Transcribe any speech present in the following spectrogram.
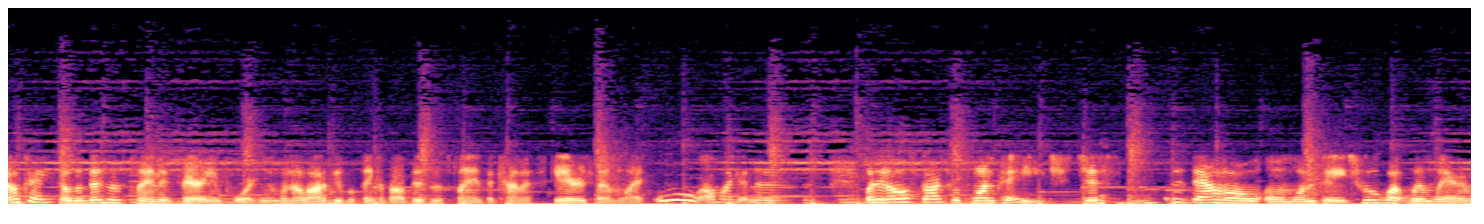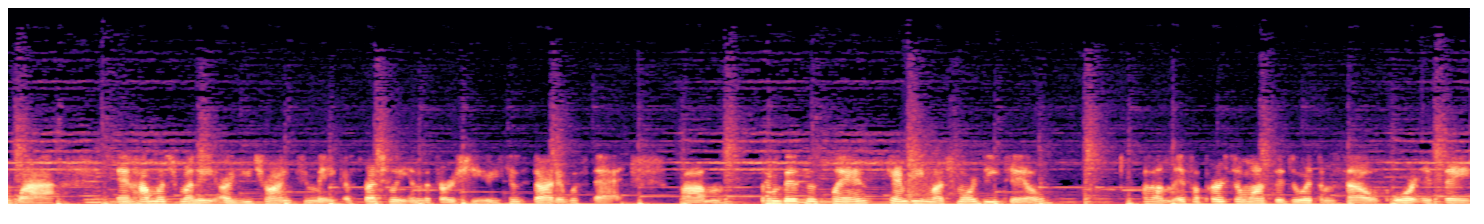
Okay, so the business plan is very important. When a lot of people think about business plans, it kind of scares them like, oh, oh my goodness. But it all starts with one page. Just mm-hmm. put it down all on one page who, what, when, where, and why, and how much money are you trying to make, especially in the first year. You can start it with that. Um, some business plans can be much more detailed. Um, if a person wants to do it themselves, or if they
